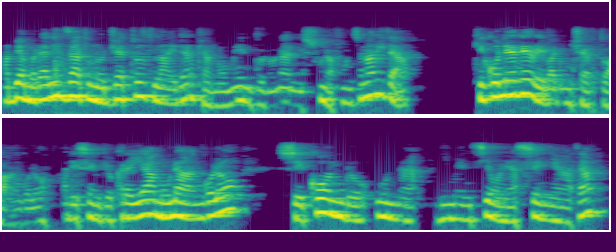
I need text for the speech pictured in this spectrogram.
Abbiamo realizzato un oggetto slider che al momento non ha nessuna funzionalità che collegherebbe ad un certo angolo. Ad esempio creiamo un angolo secondo una dimensione assegnata,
